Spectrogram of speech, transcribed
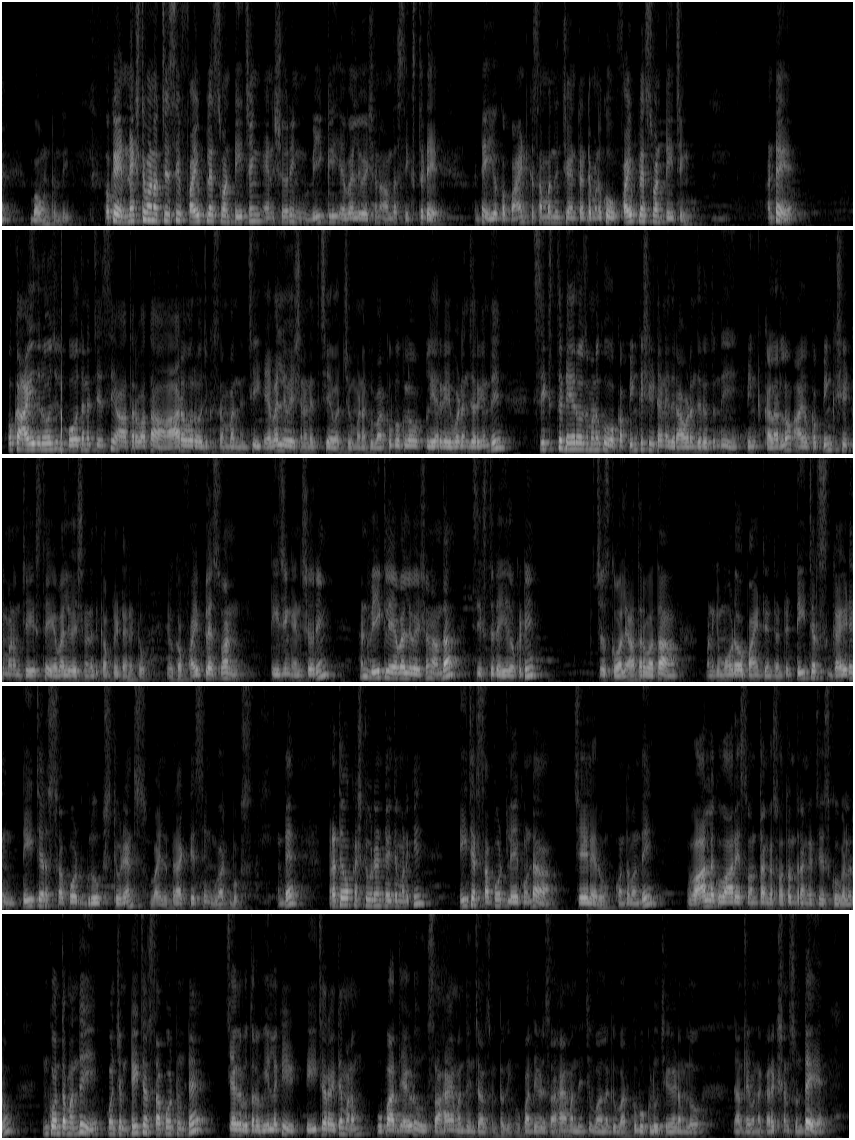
బాగుంటుంది. ఓకే నెక్స్ట్ వన్ వచ్చేసి five plus one teaching ensuring weekly evaluation on the sixth day. అంటే ఈ యొక్క పాయింట్కి సంబంధించి ఏంటంటే మనకు ఫైవ్ ప్లస్ వన్ టీచింగ్. అంటే ఒక ఐదు రోజులు బోధన చేసి ఆ తర్వాత ఆరవ రోజుకు సంబంధించి ఎవాల్యుయేషన్ అనేది చేయవచ్చు. మనకు వర్క్ బుక్లో క్లియర్గా ఇవ్వడం జరిగింది. సిక్స్త్ డే రోజు మనకు ఒక పింక్ షీట్ అనేది రావడం జరుగుతుంది. పింక్ కలర్లో ఆ యొక్క పింక్ షీట్ని మనం చేయిస్తే ఎవాల్యుయేషన్ అనేది కంప్లీట్ అయినట్టు. ఈ యొక్క five plus one teaching ensuring and weekly evaluation on the sixth day ఇది ఒకటి చూసుకోవాలి. ఆ తర్వాత మనకి మూడవ పాయింట్ ఏంటంటే teachers guiding teachers support group students while practicing workbooks అంటే ప్రతి ఒక్క స్టూడెంట్ అయితే మనకి టీచర్ సపోర్ట్ లేకుండా చేయలేరు. కొంతమంది వాళ్ళకు వారే సొంతంగా స్వతంత్రంగా చేసుకోగలరు. ఇంకొంతమంది కొంచెం టీచర్ సపోర్ట్ ఉంటే చేయగలుగుతారు. వీళ్ళకి టీచర్ అయితే మనం ఉపాధ్యాయుడు సహాయం అందించాల్సి ఉంటుంది. ఉపాధ్యాయుడు సహాయం అందించి వాళ్ళకి వర్క్ బుక్లు చేయడంలో దాంట్లో ఏమైనా కరెక్షన్స్ ఉంటే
